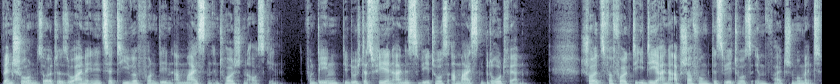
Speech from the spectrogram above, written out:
Wenn schon, sollte so eine Initiative von den am meisten Enttäuschten ausgehen, von denen, die durch das Fehlen eines Vetos am meisten bedroht werden. Scholz verfolgt die Idee einer Abschaffung des Vetos im falschen Moment.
